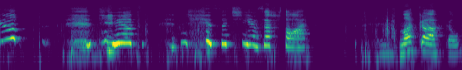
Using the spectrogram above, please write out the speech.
Нет! Нет! Зачем? За что? Накахкал.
